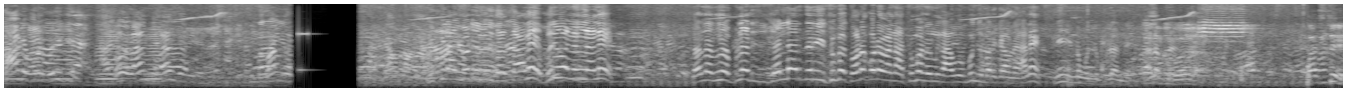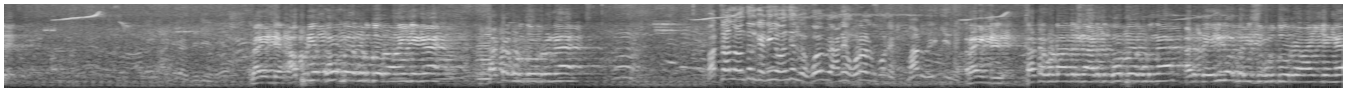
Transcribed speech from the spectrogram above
வாங்க வாங்க வாங்க மட்டும் விரிவா நல்லா நல்லா பின்னாடி எல்லாரும் தெரியும் சும்மா தொட கூட வேணாம் சும்மா நில்லுங்க அவங்க மூஞ்சி மறைக்காம அண்ணே நீ இன்னும் கொஞ்சம் பின்னாடி ஃபர்ஸ்ட் ரைட் அப்படியே கோப்பையை கொடுத்து விடுறோம் வாங்கிக்கங்க. சட்டை கொடுத்து விட்டுருங்க. மற்றாலும் வந்துருங்க நீங்க வந்துருங்க. கோபி அண்ணே ஒரு ஆள் போனேன். மாடு வைக்கிறேன் ரைட் தட்டை கொண்டாந்துருங்க. அடுத்து கோப்பையை கொடுங்க. அடுத்து எளித பரிசு கொடுத்து விடுறோம் வாங்கிக்கங்க.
